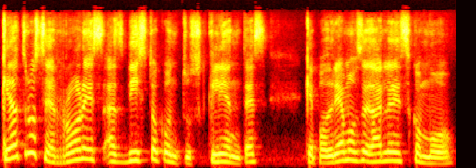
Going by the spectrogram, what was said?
¿Qué otros errores has visto con tus clientes que podríamos darles como,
